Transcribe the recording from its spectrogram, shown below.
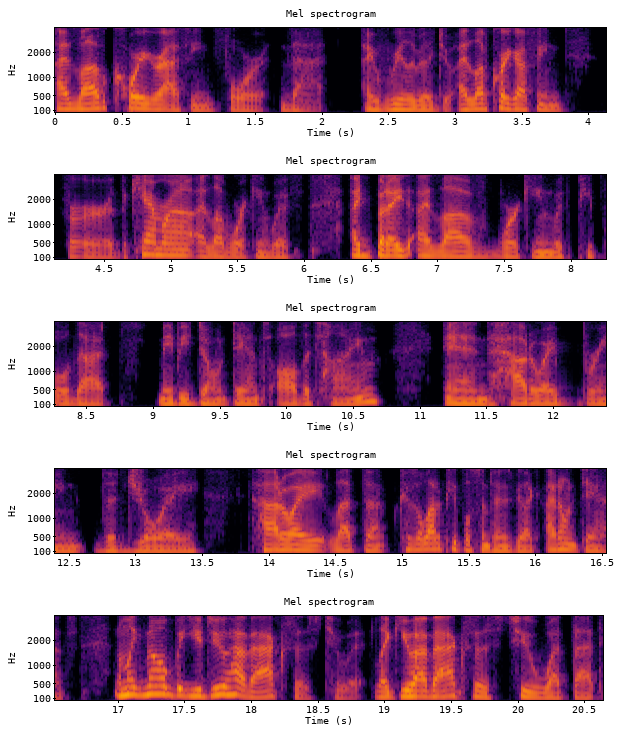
I love choreographing for that. I really, really do. I love choreographing for the camera. I love working with I but I I love working with people that maybe don't dance all the time and how do I bring the joy how do I let them because a lot of people sometimes be like I don't dance. And I'm like no, but you do have access to it. Like you have access to what that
